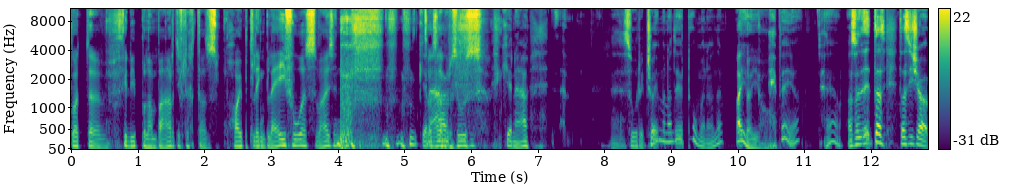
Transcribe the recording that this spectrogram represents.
Gut, äh, Filippo Lombardi vielleicht als Häuptling Bleifuß, weiß ich nicht. Genau, aber sonst... genau. Äh, surrt schon immer noch dort rum, oder? Ah ja, ja. Eben, ja. ja. Also äh, das, das ist ja,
